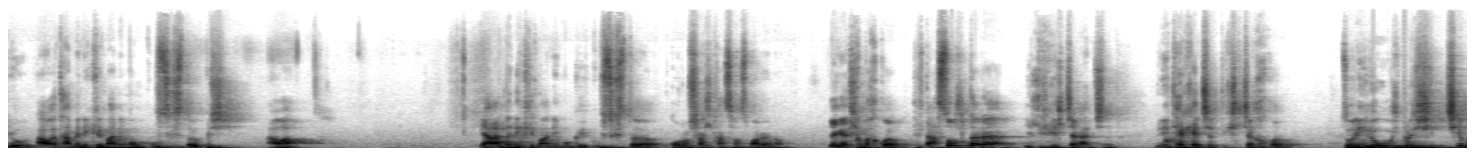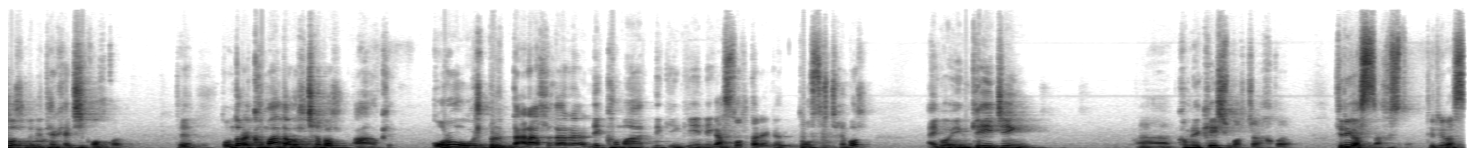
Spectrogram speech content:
юу аваа та миний германы мөнгө үсэх ёстой биш. Аваа яагаад нэг Германы мөнгийг үсэх ёстой гурван шалтгаан сонсомоор байна уу? Яг адилхан байхгүй юу? Гэхдээ асуултаараа илэрхийлж байгаа чинь миний тарих ажилд эхэлж байгаа байхгүй юу? Зүгээр ингээ үйлбэр шийдчих юм бол миний тарих ажиллахгүй байхгүй юу? Тэ? Дундаараа команд оруулчих юм бол аа окей. Гурван үйлбэр дараалангаар нэг команд, нэг энгийн, нэг асуултаар ингээ дуусгачих юм бол айгүй engaging communication болж байгаа байхгүй юу? Тэрийг бас заах хэрэгтэй. Тэрийг бас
